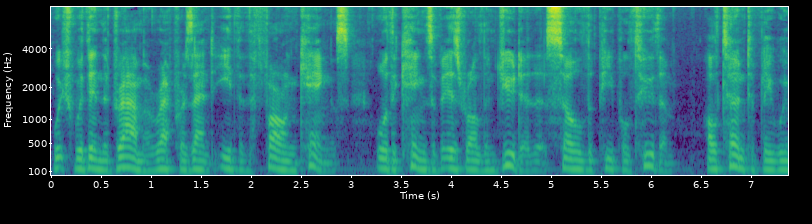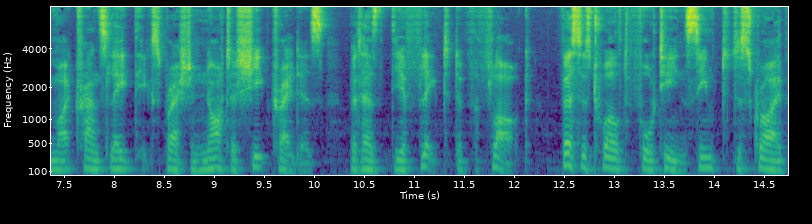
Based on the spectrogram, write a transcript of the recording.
which within the drama represent either the foreign kings or the kings of Israel and Judah that sold the people to them. Alternatively, we might translate the expression not as sheep traders, but as the afflicted of the flock. Verses 12 to 14 seem to describe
